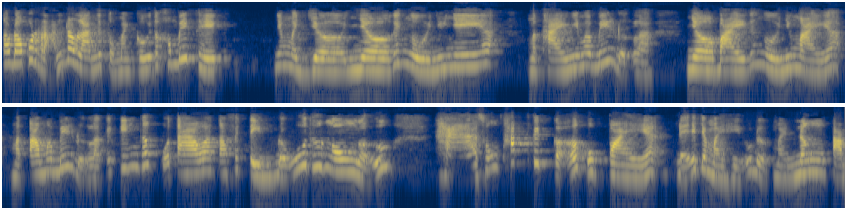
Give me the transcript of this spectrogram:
tao đâu có rảnh đâu làm cho tụi mày cười, tao không biết thiệt. Nhưng mà giờ, nhờ cái người như nhi á, mà thầy như mới biết được là nhờ bày cái người như mày á, mà tao mới biết được là cái kiến thức của tao á, tao phải tìm đủ thứ ngôn ngữ hạ xuống thấp cái cỡ của mày á, để cho mày hiểu được, mày nâng tầm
